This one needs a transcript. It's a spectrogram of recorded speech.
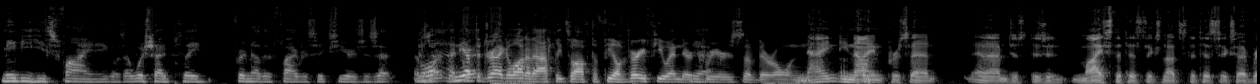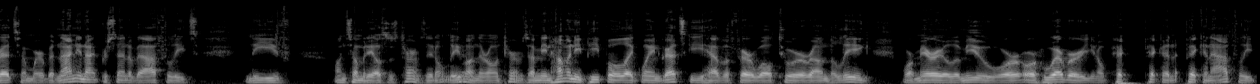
maybe he's fine. And he goes, I wish I'd played for another five or six years. Is that, And, lot- that and you have to drag a lot of athletes off the field. Very few end their Yeah. careers of their own. Ninety nine percent, and I'm just these are my statistics, not statistics I've read somewhere, but ninety nine percent of athletes leave on somebody else's terms. They don't leave on their own terms. I mean, how many people like Wayne Gretzky have a farewell tour around the league, or Mario Lemieux, or or whoever you know pick pick an pick an athlete?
